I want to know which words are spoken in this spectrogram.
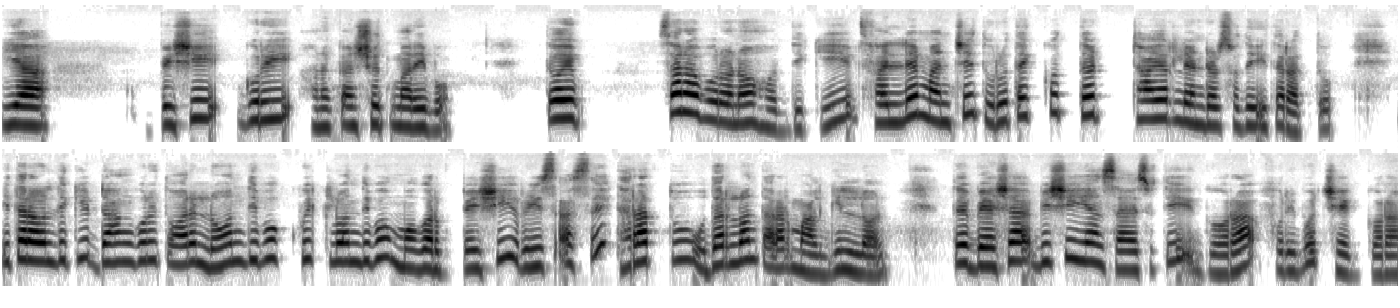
ইয়া বেশি গুড়ি হনকান সুদ মারিব। তো সারা বরণ হদ্দিকি ফাইলে মানছে দূরতাক্য তট টায়ার লেন্ডার্স হদে ইতারাতো ইতারা হল দেখি ডাঙ্গরি তোমার লোন দিব কুইক লোন দিব মগর বেশি রিস্ক আছে ধারাতো উদার লোন তারার মালগিন লোন তো বেশা বেশি ইয়ান সায়সুতি গড়া ফুরিব চেক গড়া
